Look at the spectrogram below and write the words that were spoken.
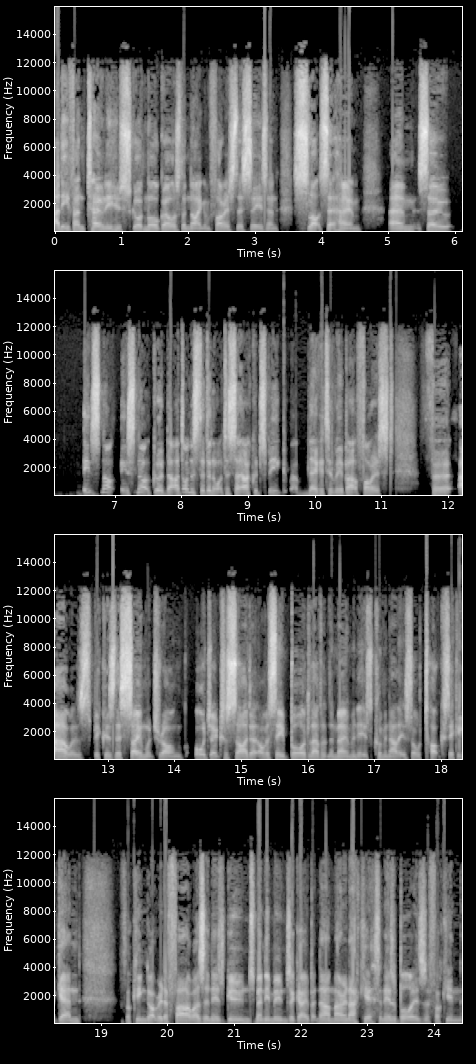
And Ivan Toney, who's scored more goals than Nottingham Forest this season, slots it home. Um, so it's not it's not good. I honestly don't know what to say. I could speak negatively about Forest for hours because there's so much wrong. All jokes aside, obviously board level at the moment, it's coming out it's all toxic again. Fucking got rid of Fawaz and his goons many moons ago, but now Marinakis and his boys are fucking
